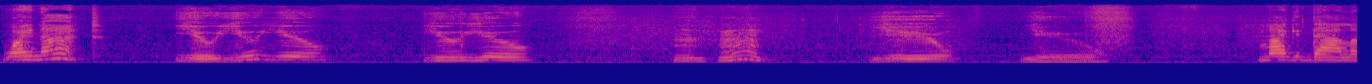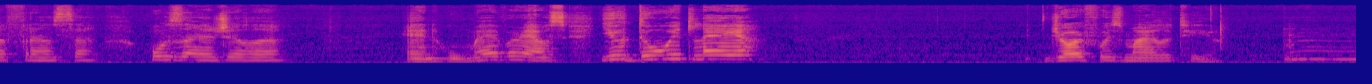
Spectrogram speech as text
Why not? You, you, you. You, you. Mm-hmm. You, you. Magdala França, Rosângela, and whomever else. You do it, Leia. Joyful smile to you. Mm.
